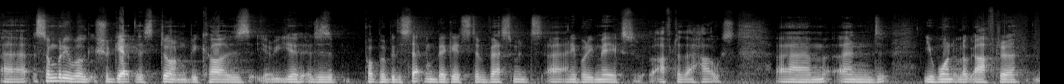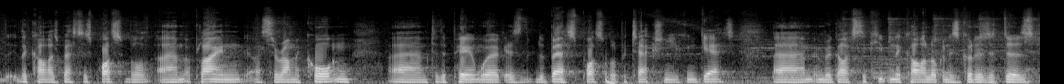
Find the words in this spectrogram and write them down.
Uh, somebody will, should get this done because you know, you, it is probably the second biggest investment uh, anybody makes after their house. Um, and you want to look after the car as best as possible. Um, applying a ceramic coating um, to the paintwork is the best possible protection you can get um, in regards to keeping the car looking as good as it does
